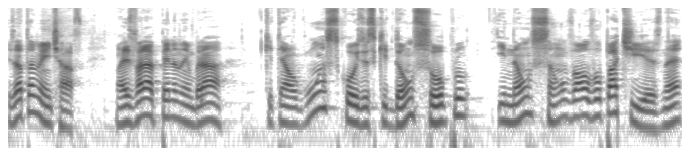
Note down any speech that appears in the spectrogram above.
Exatamente, Rafa. Mas vale a pena lembrar que tem algumas coisas que dão sopro e não são valvopatias, né?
